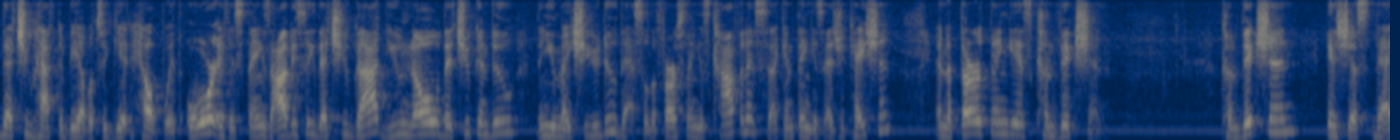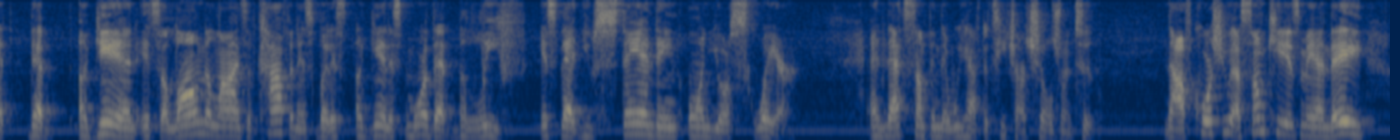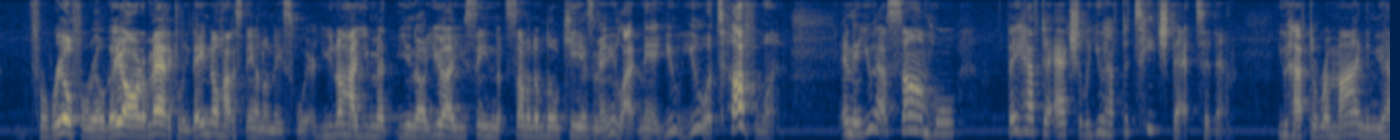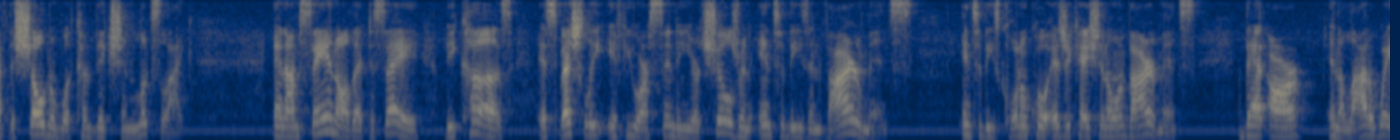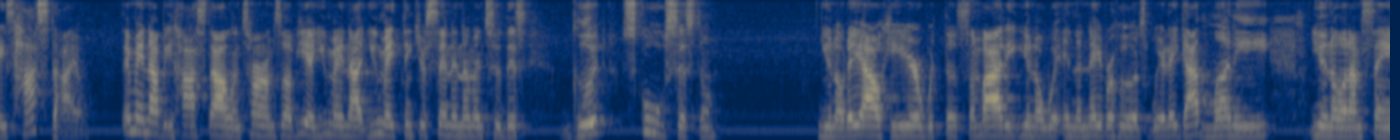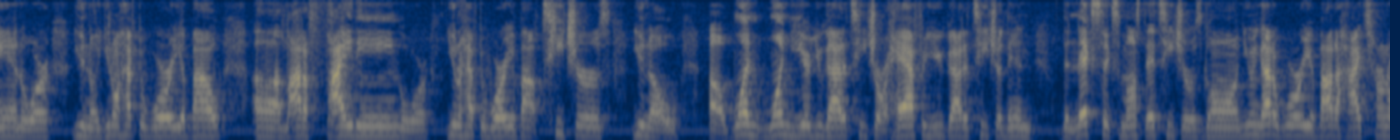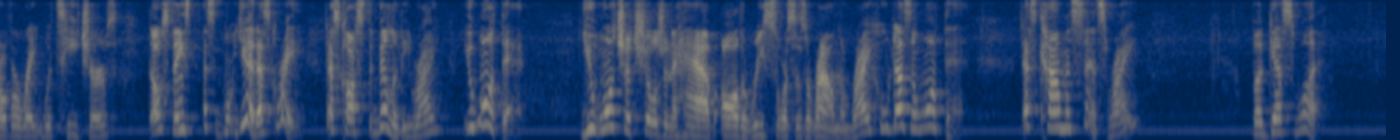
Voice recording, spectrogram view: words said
that you have to be able to get help with. Or if it's things obviously that you got, you know that you can do, then you make sure you do that. So the first thing is confidence, second thing is education, and the third thing is conviction. Conviction is just that that again, it's along the lines of confidence, but it's again, it's more that belief. It's that you standing on your square. And that's something that we have to teach our children too. Now, of course, you have some kids, man, they for real, for real, they automatically they know how to stand on their square. You know how you met, you know, you how you seen some of them little kids, man. You like, man, you you a tough one. And then you have some who they have to actually you have to teach that to them. You have to remind them, you have to show them what conviction looks like. And I'm saying all that to say because, especially if you are sending your children into these environments, into these quote unquote educational environments that are in a lot of ways hostile. They may not be hostile in terms of, yeah, you may not, you may think you're sending them into this good school system. You know, they out here with the somebody, you know, in the neighborhoods where they got money you know what I'm saying? Or, you know, you don't have to worry about uh, a lot of fighting or you don't have to worry about teachers, you know, uh, one, one year you got a teacher or half year you got a teacher, then the next six months that teacher is gone. You ain't got to worry about a high turnover rate with teachers. Those things, that's, yeah, that's great. That's called stability, right? You want that. You want your children to have all the resources around them, right? Who doesn't want that? That's common sense, right? But guess what?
